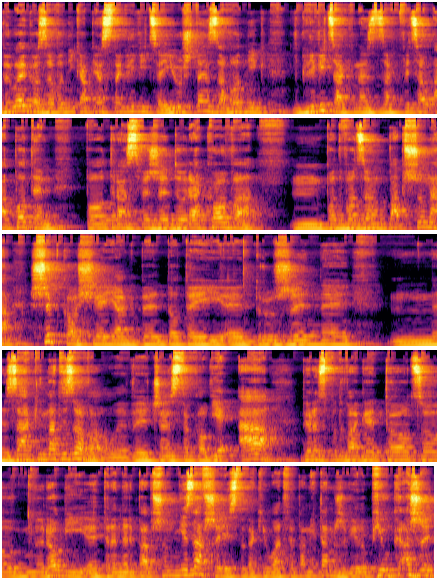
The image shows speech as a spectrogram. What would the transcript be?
byłego zawodnika Piasta Gliwice. Już ten zawodnik w Gliwicach nas zachwycał, a potem po transferze do Rakowa mm, pod wodzą Papszuna szybko się jakby do tej e, drużyny mm, zaaklimatyzował w Częstochowie, a biorąc pod uwagę to, co robi e, trener Papszun, nie zawsze jest to takie łatwe. Pamiętam, że wielu piłkarzy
